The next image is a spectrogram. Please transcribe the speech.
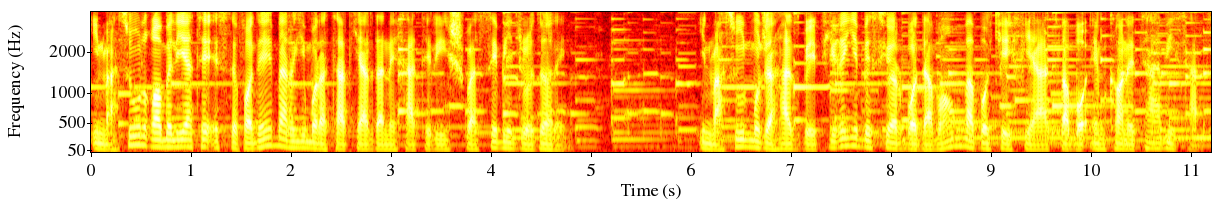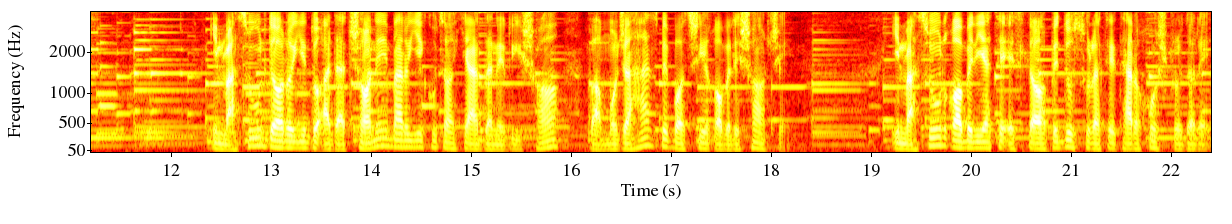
این محصول قابلیت استفاده برای مرتب کردن خط ریش و سبیل رو داره. این محصول مجهز به تیغه بسیار با دوام و با کیفیت و با امکان تعویض است. این محصول دارای دو عدد شانه برای کوتاه کردن ریش ها و مجهز به باتری قابل شارژه. این محصول قابلیت اصلاح به دو صورت تر خشک رو داره.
